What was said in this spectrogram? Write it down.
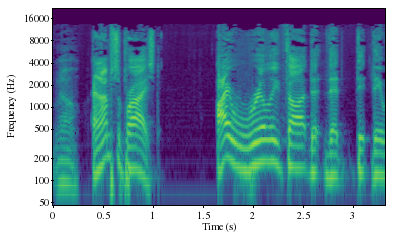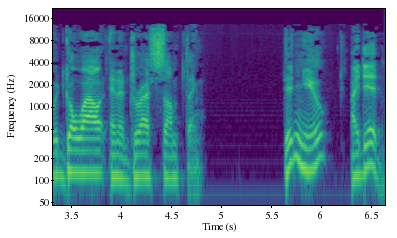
No. And I'm surprised. I really thought that, that, that they would go out and address something. Didn't you? I did.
